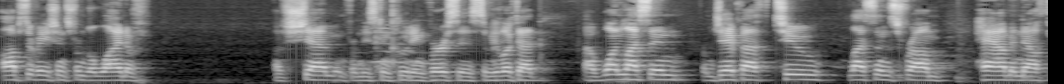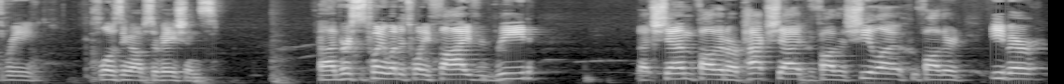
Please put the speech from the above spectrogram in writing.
observations from the line of, of Shem and from these concluding verses. So we looked at uh, one lesson from Japheth, two lessons from Ham, and now three closing observations. Uh, in verses 21 to 25, we read that Shem fathered Arpachshad, who fathered Shelah, who fathered Eber.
